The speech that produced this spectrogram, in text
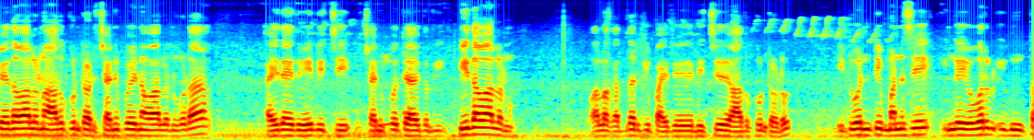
పేదవాళ్ళను ఆదుకుంటాడు. చనిపోయిన వాళ్ళను కూడా ఐదు ఐదు వేలు ఇచ్చి చనిపోతే ఐదు పేదవాళ్ళను వాళ్ళకందరికీ ఐదు వేలు ఇచ్చి ఆదుకుంటాడు. ఇటువంటి మనిషి ఇంకా ఎవరు ఇంత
